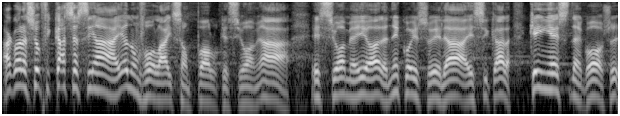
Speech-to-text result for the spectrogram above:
Agora, se eu ficasse assim, ah, eu não vou lá em São Paulo com esse homem, ah, esse homem aí, olha, nem conheço ele, ah, esse cara, quem é esse negócio?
